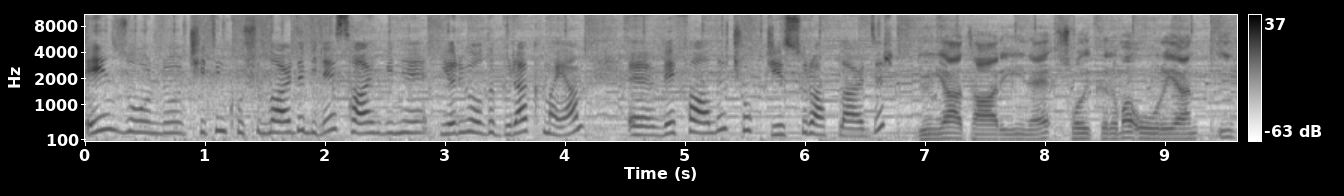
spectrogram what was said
En zorlu, çetin koşullarda bile sahibini yarı yolda bırakmayan e, vefalı, çok cesur atlardır. Dünya tarihine soykırıma uğrayan ilk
